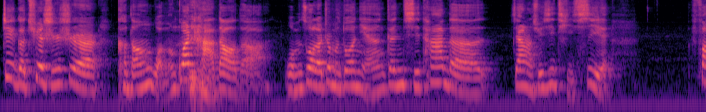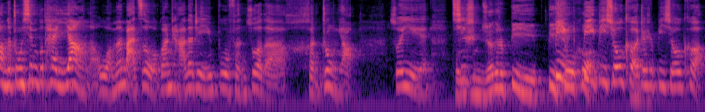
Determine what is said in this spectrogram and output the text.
这个确实是可能我们观察到的，我们做了这么多年，跟其他的家长学习体系放的重心不太一样的。我们把自我观察的这一部分做的很重要，所以其实你觉得是必必？必必修课，这是必修课。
